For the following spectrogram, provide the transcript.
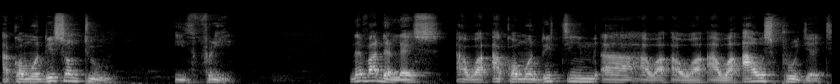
Accommodation too is free. Nevertheless, our accommodating uh, our our our house project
